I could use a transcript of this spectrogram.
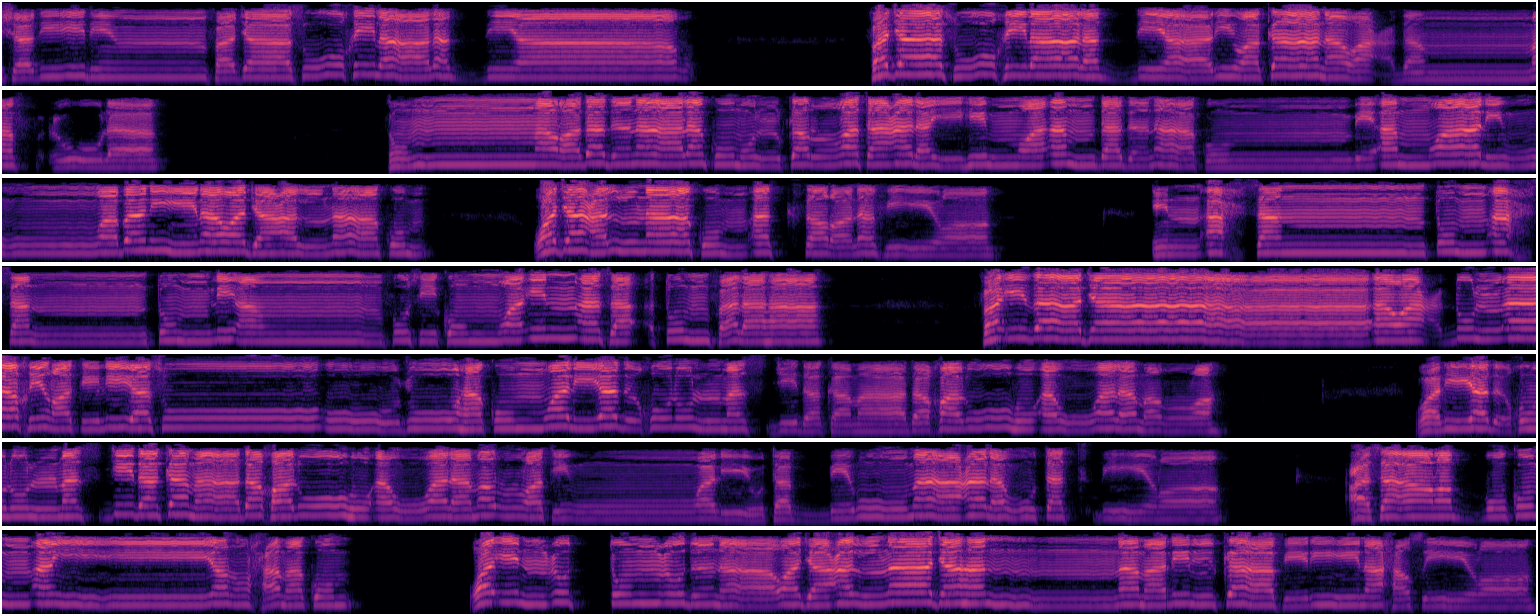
شديد فجاسوا خلال الديار فجاسوا خلال الديار وكان وعدا مفعولا ثم رددنا لكم الكرة عليهم وأمددناكم بأموال وبنين وجعلناكم وجعلناكم أكثر نفيرا. إن أحسنتم أحسنتم لأنفسكم وإن أسأتم فلها فإذا جاء وعد الآخرة ليسوء وجوهكم وليدخلوا المسجد كما دخلوه أول مرة وليدخلوا المسجد كما دخلوه أول مرة وليتبروا ما علوا تتبيرا عسى ربكم أن يرحمكم وإن عدتم عدنا وجعلنا جهنم للكافرين حصيراً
